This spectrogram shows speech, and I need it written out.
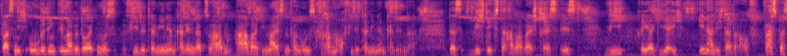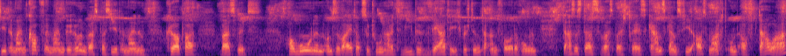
was nicht unbedingt immer bedeuten muss, viele Termine im Kalender zu haben, aber die meisten von uns haben auch viele Termine im Kalender. Das Wichtigste aber bei Stress ist, wie reagiere ich innerlich darauf? Was passiert in meinem Kopf, in meinem Gehirn, was passiert in meinem Körper, was mit Hormonen und so weiter zu tun hat. Wie bewerte ich bestimmte Anforderungen? Das ist das, was bei Stress ganz, ganz viel ausmacht. Und auf Dauer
